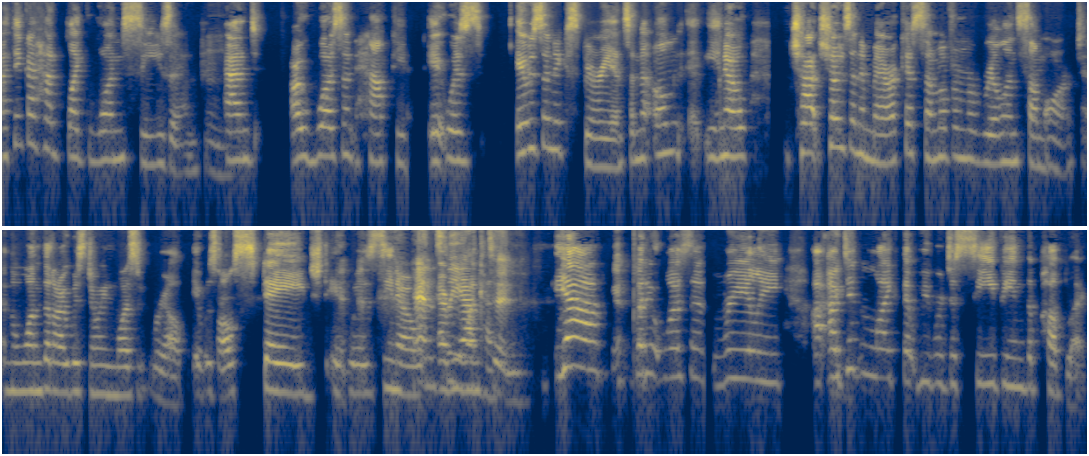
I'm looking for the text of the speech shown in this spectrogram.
i think i had like one season mm. and i wasn't happy. It was it was an experience and the only you know chat shows in america some of them are real and some aren't and the one that i was doing wasn't real. It was all staged. It was you know everyone had, yeah but it wasn't really I, I, didn't like that we were deceiving the public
